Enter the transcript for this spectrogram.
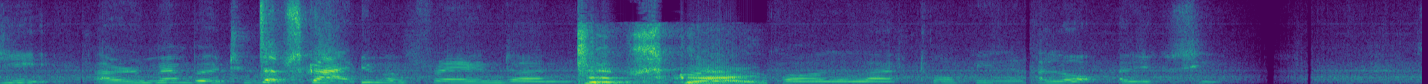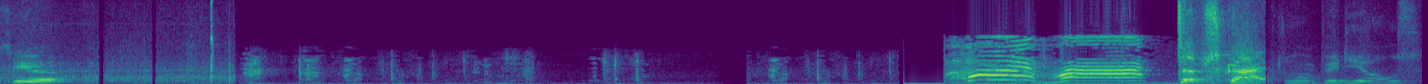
Yeah, I remember to subscribe, be my friend, and subscribe because I like talking a lot, as you can see. See ya. subscribe to my videos.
